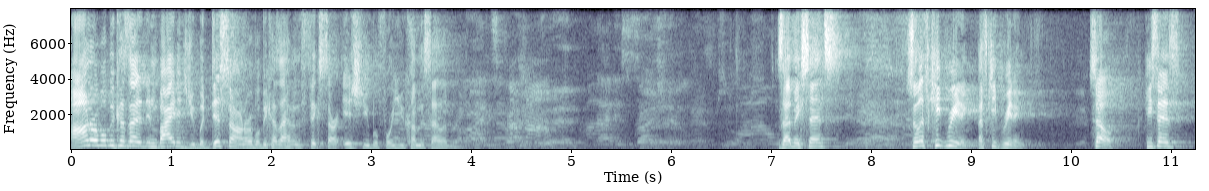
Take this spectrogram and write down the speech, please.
Honorable because I invited you, but dishonorable because I haven't fixed our issue before you come and celebrate. Does that make sense? So let's keep reading. Let's keep reading. So he says,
